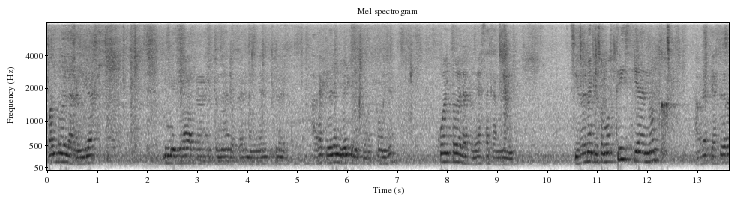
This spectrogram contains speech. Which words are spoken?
¿Cuánto de la realidad inmediata, regional, local, mundial, habrá que ver el nivel que nos corresponde? ¿Cuánto de la realidad está cambiando? Si realmente somos cristianos, habrá que hacer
